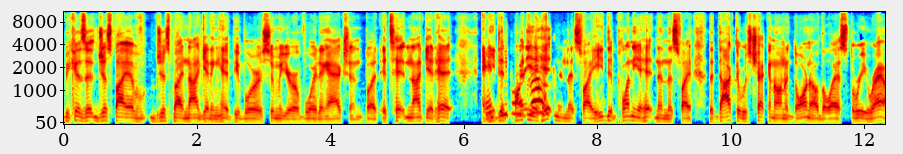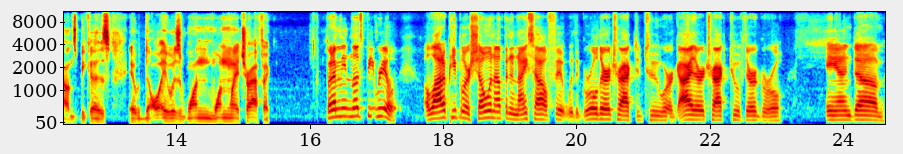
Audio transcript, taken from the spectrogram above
Because it, just by just by not getting hit, people are assuming you're avoiding action, but it's hit and not get hit. And, and he did plenty of hitting in this fight. He did plenty of hitting in this fight. The doctor was checking on Adorno the last three rounds because it it was one one way traffic. But I mean, let's be real. A lot of people are showing up in a nice outfit with a girl they're attracted to or a guy they're attracted to if they're a girl, and um,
